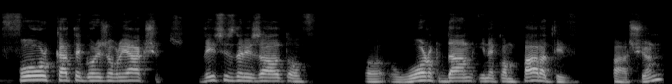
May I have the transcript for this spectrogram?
four categories of reactions. This is the result of uh, work done in a comparative fashion,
